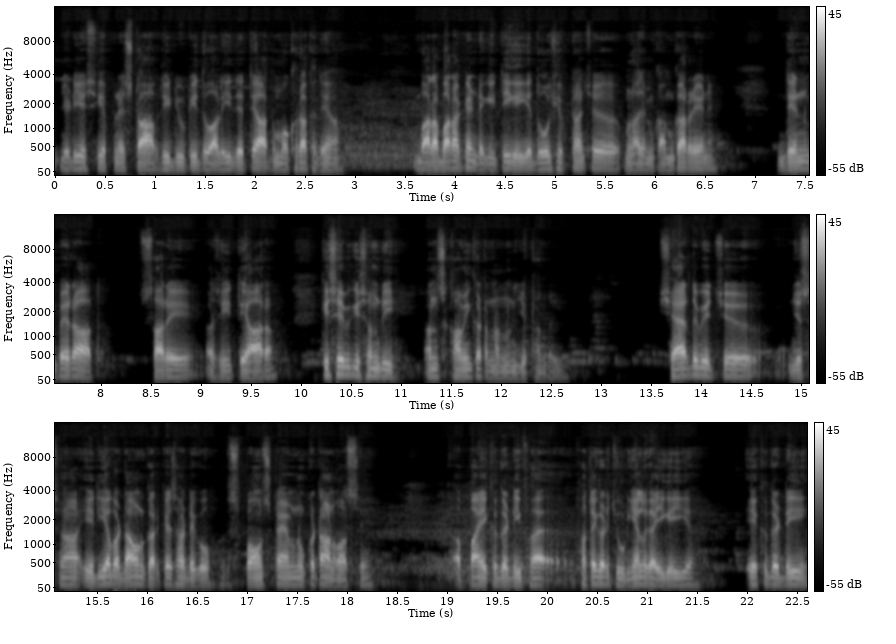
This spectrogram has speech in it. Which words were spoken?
ਜਿਹੜੀ ਅਸੀਂ ਆਪਣੇ ਸਟਾਫ ਦੀ ਡਿਊਟੀ ਦੀਵਾਲੀ ਦੇ ਤਿਉਹਾਰ ਨੂੰ ਮੁੱਖ ਰੱਖਦੇ ਹਾਂ 12-12 ਘੰਟੇ ਕੀਤੀ ਗਈ ਹੈ, ਦੋ ਸ਼ਿਫਟਾਂ 'ਚ ਮੁਲਾਜ਼ਮ ਕੰਮ ਕਰ ਰਹੇ ਨੇ। ਦਿਨ ਪੇ ਰਾਤ ਸਾਰੇ ਅਸੀਂ ਤਿਆਰ ਹਾਂ, ਕਿਸੇ ਵੀ ਕਿਸਮ ਦੀ ਅਨਸਖਾਵੀ ਘਟਨਾ ਨੂੰ ਨਜਿੱਠਣ ਲਈ ਸ਼ਹਿਰ ਦੇ ਵਿੱਚ ਜਿਸ ਤਰ੍ਹਾਂ ਏਰੀਆ ਵੱਡਾ ਹੋਣ ਕਰਕੇ ਸਾਡੇ ਕੋਲ ਰਿਸਪੌਂਸ ਟਾਈਮ ਨੂੰ ਘਟਾਉਣ ਵਾਸਤੇ ਆਪਾਂ ਇੱਕ ਗੱਡੀ ਫ- ਫਤਿਹਗੜ੍ਹ ਚੂੜੀਆਂ ਲਗਾਈ ਗਈ ਹੈ। ਇੱਕ ਗੱਡੀ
